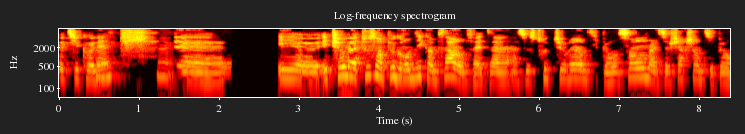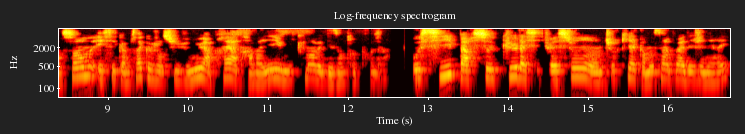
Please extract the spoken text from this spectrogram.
que tu connais. Et, euh, et puis on a tous un peu grandi comme ça en fait, à, se structurer un petit peu ensemble, à se chercher un petit peu ensemble. Et c'est comme ça que j'en suis venue après à travailler uniquement avec des entrepreneurs. Aussi parce que la situation en Turquie a commencé un peu à dégénérer.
